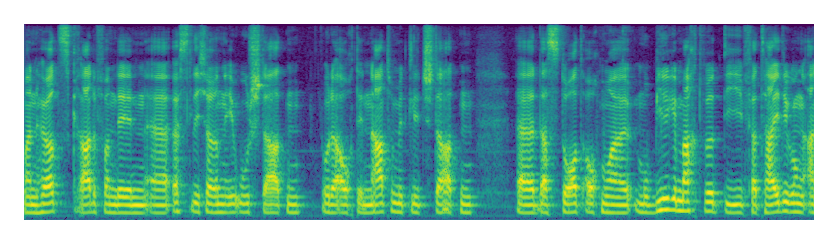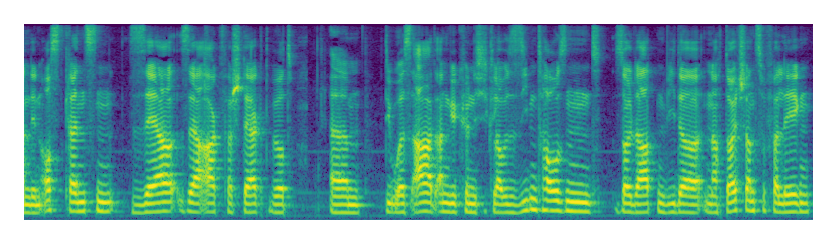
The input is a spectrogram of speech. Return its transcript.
man hört es gerade von den äh, östlicheren EU-Staaten oder auch den NATO-Mitgliedstaaten, äh, dass dort auch mal mobil gemacht wird, die Verteidigung an den Ostgrenzen sehr, sehr arg verstärkt wird. Ähm, die USA hat angekündigt, ich glaube, 7000 Soldaten wieder nach Deutschland zu verlegen.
